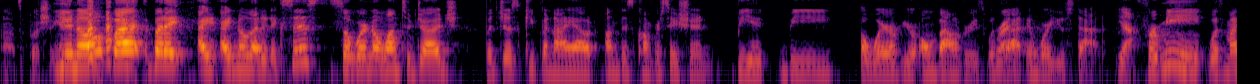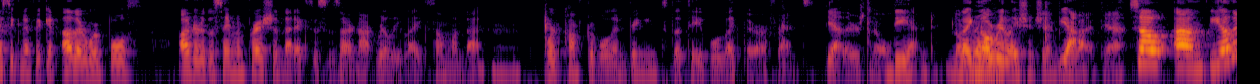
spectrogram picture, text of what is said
That's pushing You it. know, but but I, I I know that it exists, so we're no one to judge. But just keep an eye out on this conversation. Be be aware of your own boundaries with Right. that and where you stand. Yeah. For me, with my significant other, we're both under the same impression that exes are not really like someone that Mm-hmm. we're comfortable in bringing to the table like they're our friends. Yeah, there's no. The end. No like no relationship. Yeah. life, yeah. So um, the other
